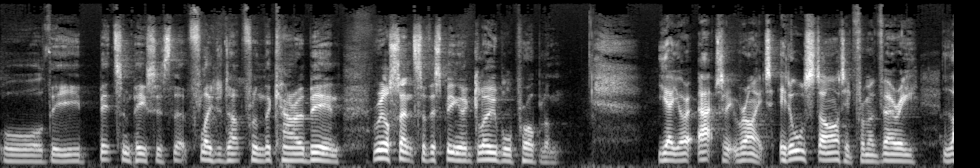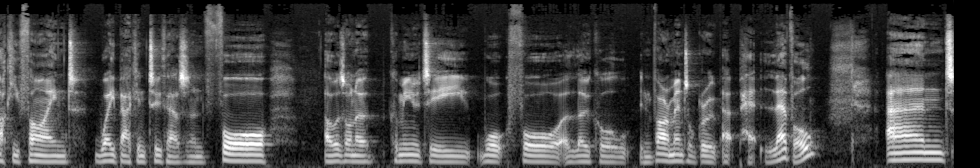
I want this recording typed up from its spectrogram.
or the bits and pieces that floated up from the Caribbean. Real sense of this being a global problem. Yeah, you're absolutely right. It all started from a very lucky find way back in 2004. I was on a community walk for a local environmental group at Pett Level, and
